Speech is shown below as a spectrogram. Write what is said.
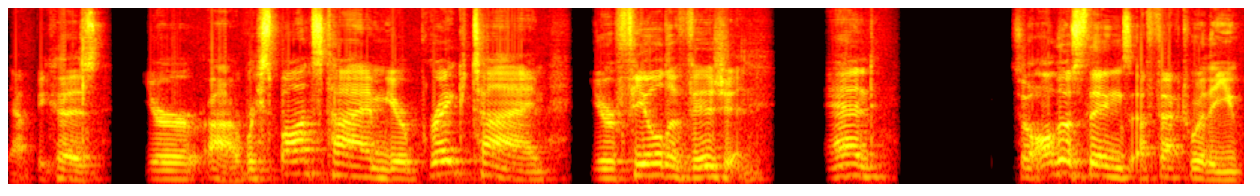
Yeah. Because your uh, response time, your brake time, your field of vision, and so all those things affect whether you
